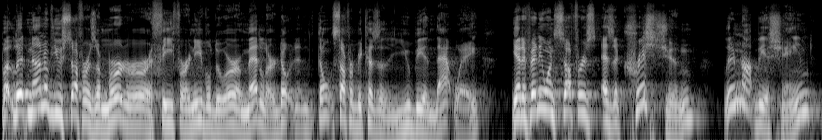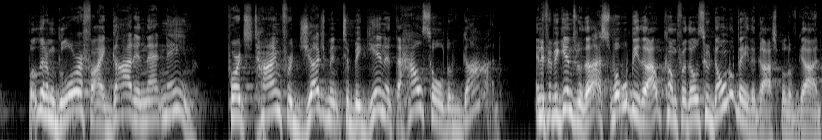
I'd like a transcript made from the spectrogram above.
But let none of you suffer as a murderer or a thief or an evildoer or a meddler. Don't, don't suffer because of you being that way. Yet if anyone suffers as a Christian, let him not be ashamed, but let him glorify God in that name. For it's time for judgment to begin at the household of God. And if it begins with us, what will be the outcome for those who don't obey the gospel of God?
